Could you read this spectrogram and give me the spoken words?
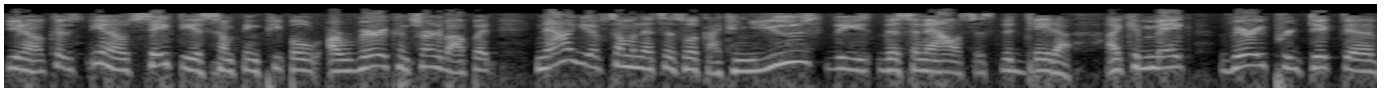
you know because you know safety is something people are very concerned about but now you have someone that says look i can use the this analysis the data. I can make very predictive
